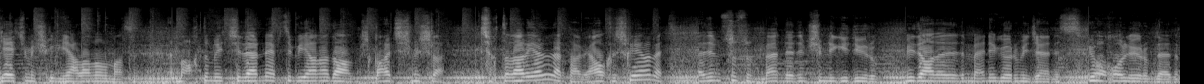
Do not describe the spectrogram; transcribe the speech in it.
Geçmiş gün yalan olmasın. Baktım işçilerin hepsi bir yana dağılmış. Kaçışmışlar. Çıktılar geldiler tabii. Alkış kıyamet. Dedim susun. Ben dedim şimdi gidiyorum. Bir daha da dedim beni görmeyeceğiniz. Yok oluyorum dedim.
